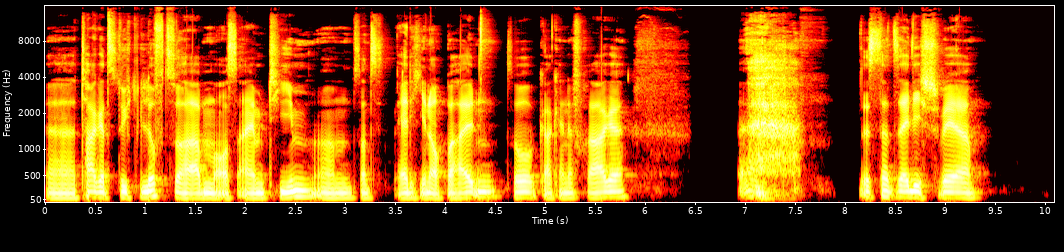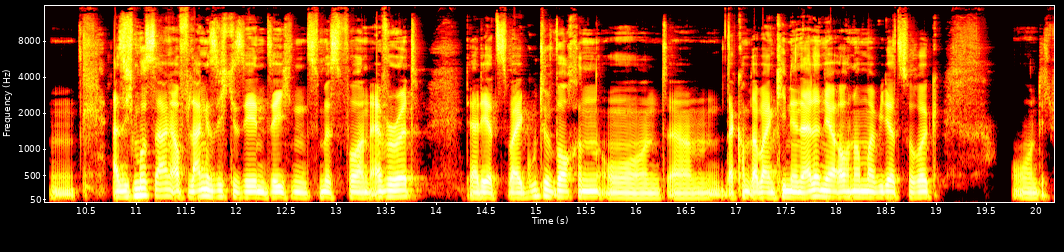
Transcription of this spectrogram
äh, Targets durch die Luft zu haben aus einem Team. Ähm, sonst hätte ich ihn auch behalten, so, gar keine Frage. Äh, ist tatsächlich schwer. Hm. Also ich muss sagen, auf lange Sicht gesehen sehe ich einen Smith vor einen Everett. Der hat jetzt zwei gute Wochen und ähm, da kommt aber ein Keenan Allen ja auch nochmal wieder zurück. Und ich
